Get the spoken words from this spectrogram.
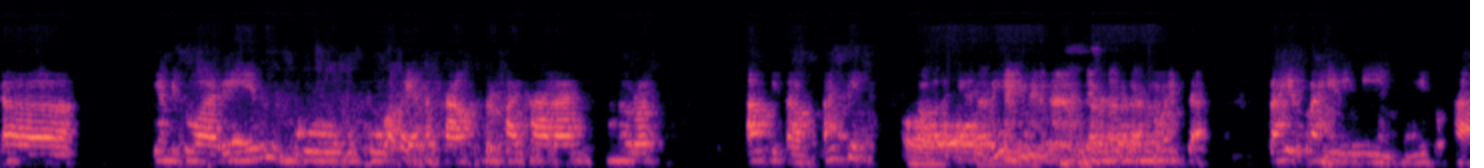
uh, yang dikeluarin buku-buku apa ya tentang berpacaran menurut Alkitab asik oh. soalnya tapi yang baca terakhir-terakhir ini gitu kak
